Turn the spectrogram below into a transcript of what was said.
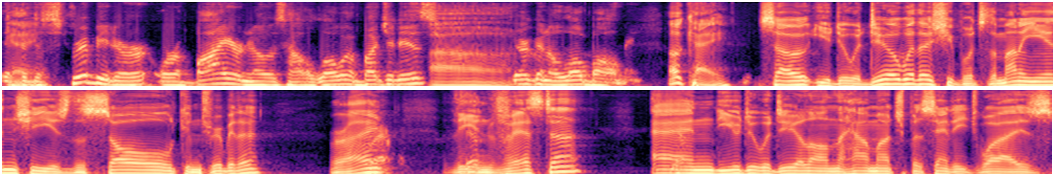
if a distributor or a buyer knows how low a budget is, Ah, they're going to lowball me. okay. So you do a deal with her. She puts the money in. She is the sole contributor, right? Correct. The Yep. investor, And you do a deal on how much percentage wise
